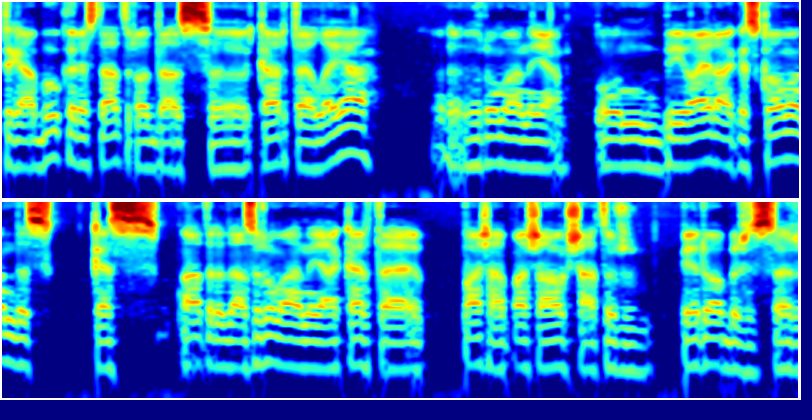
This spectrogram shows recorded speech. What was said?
Bukarestā atrodas eh, kartē lejā, Rumānijā. Un bija vairākas komandas, kas atradās Rumānijā kartē pašā, pašā augšā, tur pie robežas ar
